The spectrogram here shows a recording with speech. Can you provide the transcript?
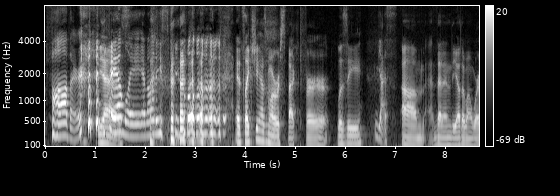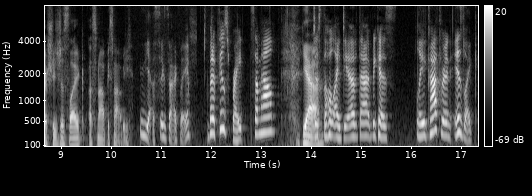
father, Yes. family, and all these people. It's like she has more respect for Lizzie yes. um, than in the other one where she's just like a snobby snobby. Yes, exactly. But it feels right somehow. Yeah. Just the whole idea of that because Lady Catherine is like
